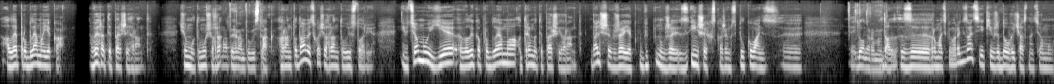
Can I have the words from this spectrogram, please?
Але проблема яка? Виграти перший грант. Чому? Тому що гра... Мати грантову історію. так, грантодавець хоче грантову історію. І в цьому є велика проблема отримати перший грант. Далі, вже як ну, вже з інших, скажімо, спілкувань з, е, З донорами. да, з громадськими організаціями, які вже довгий час на цьому,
